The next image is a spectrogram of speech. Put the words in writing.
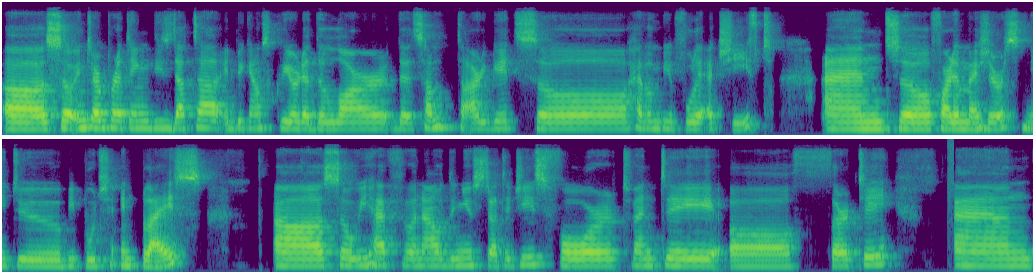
Uh, so interpreting these data, it becomes clear that the lar- that some targets uh, haven't been fully achieved, and uh, further measures need to be put in place. Uh, so we have uh, now the new strategies for 2030 and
